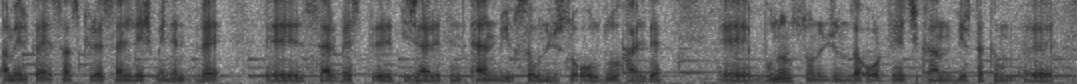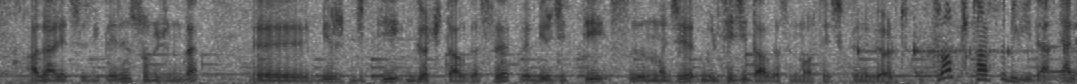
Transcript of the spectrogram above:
Amerika esas küreselleşmenin ve e, serbest e, ticaretin en büyük savunucusu olduğu halde e, bunun sonucunda ortaya çıkan bir takım e, adaletsizliklerin sonucunda e, bir ciddi göç dalgası ve bir ciddi sığınmacı, mülteci dalgasının ortaya çıktığını gördü. Trump tutarsız bir lider. Yani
